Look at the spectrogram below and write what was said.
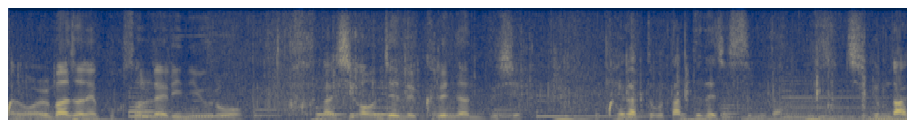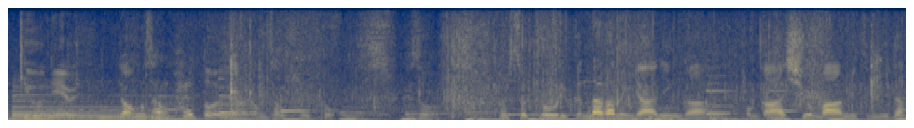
얼마 전에 폭설 내린 이후로 하, 날씨가 언제 그랬냐는 듯이 해가 뜨고 따뜻해졌습니다. 지금 낮 기온이 영상 8도예요. 영상 8도. 그래서 벌써 겨울이 끝나가는 게 아닌가 뭔가 아쉬운 마음이 듭니다.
